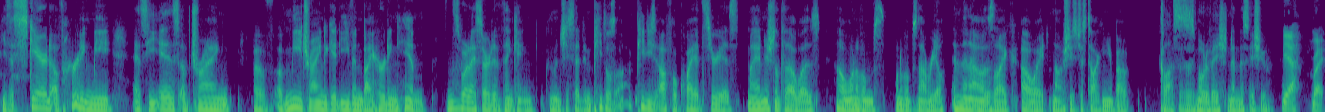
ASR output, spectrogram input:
he's as scared of hurting me as he is of trying of of me trying to get even by hurting him. And this is what I started thinking when she said, "In Petey's, Petey's awful quiet, serious." My initial thought was, "Oh, one of them's one of them's not real," and then I was like, "Oh, wait, no, she's just talking about Colossus's motivation in this issue." Yeah, right.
